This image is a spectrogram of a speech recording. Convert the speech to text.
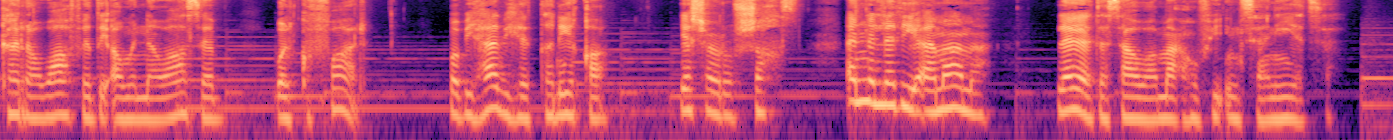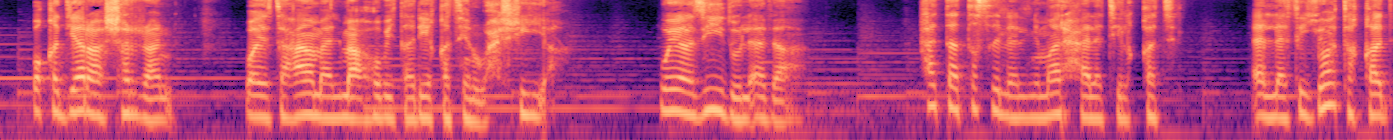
كالروافض أو النواصب والكفار. وبهذه الطريقة يشعر الشخص أن الذي أمامه لا يتساوى معه في إنسانيته وقد يرى شرا ويتعامل معه بطريقة وحشية ويزيد الأذى حتى تصل لمرحلة القتل التي يعتقد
